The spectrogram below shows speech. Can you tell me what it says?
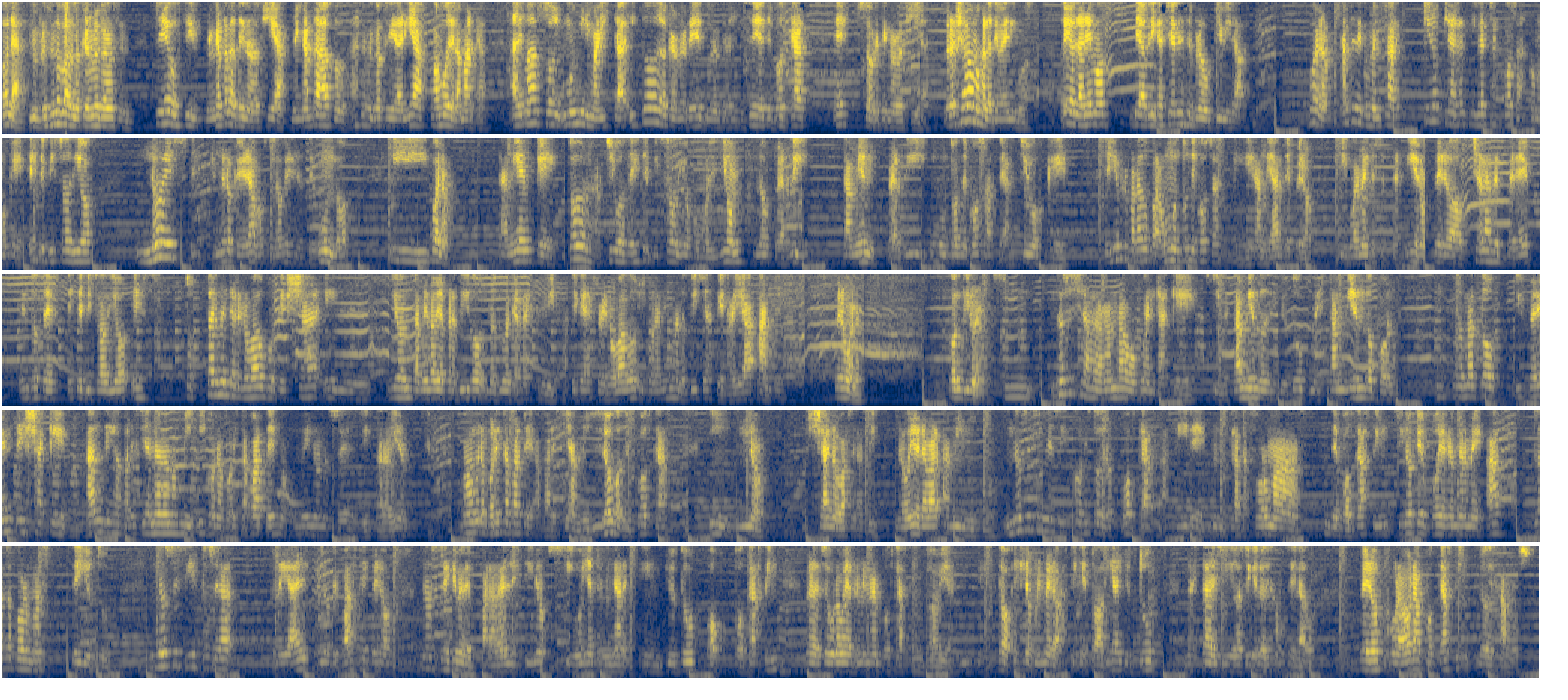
Hola, me presento para los que no me conocen. Soy Agustín, me encanta la tecnología, me encanta Apple, hasta me consideraría fanboy de la marca. Además, soy muy minimalista y todo lo que hablaré durante los episodios de este podcast es sobre tecnología. Pero ya vamos a lo que venimos. Hoy hablaremos de aplicaciones de productividad. Bueno, antes de comenzar, quiero aclarar diversas cosas, como que este episodio no es el primero que grabo, sino que es el segundo. Y bueno, también que todos los archivos de este episodio, como el guion, los perdí. También perdí un montón de cosas de archivos que tenía preparado para un montón de cosas que eran de antes, pero que igualmente se perdieron. Pero ya las recuperé. Entonces este episodio es totalmente renovado porque ya el guion también lo había perdido y lo tuve que reescribir. Así que es renovado y con las mismas noticias que traía antes. Pero bueno, continuemos. Mm, no sé si se habrán dado cuenta que si me están viendo desde YouTube, me están viendo con un formato diferente, ya que antes aparecía nada más mi icono por esta parte, más o menos, no sé si estará bien. Más o menos por esta parte aparecía mi logo del podcast y no, ya no va a ser así. Me voy a grabar a mí mismo. Y no sé si voy a seguir con esto de los podcasts así de plataformas de podcasting, sino que voy a cambiarme a plataformas de YouTube. No sé si esto será real lo que pase, pero no sé qué me deparará el destino si voy a terminar en YouTube o podcasting, pero de seguro voy a terminar en podcasting todavía. Esto es lo primero, así que todavía YouTube no está decidido, así que lo dejamos de lado. Pero por ahora podcasting lo dejamos.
